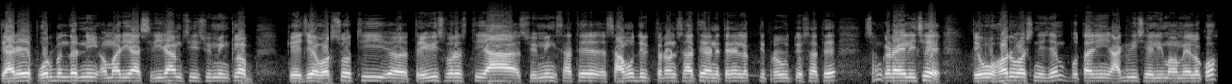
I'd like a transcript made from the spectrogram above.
ત્યારે પોરબંદરની અમારી આ શ્રીરામસિંહ સ્વિમિંગ ક્લબ, કે જે વર્ષોથી ત્રેવીસ વર્ષથી આ સ્વિમિંગ સાથે, સામુદ્રિક તરણ સાથે અને તેને લગતી પ્રવૃત્તિઓ સાથે સંકળાયેલી છે, તેઓ હર વર્ષની જેમ પોતાની આગવી શૈલીમાં અમે લોકો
